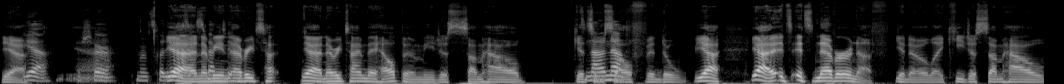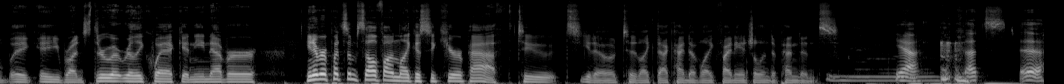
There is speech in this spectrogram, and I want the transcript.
Yeah, Yeah, Yeah. sure. That's what he yeah, was and I mean, every time, yeah, and every time they help him, he just somehow gets not himself into, yeah, yeah. It's it's never enough, you know. Like he just somehow like, he runs through it really quick, and he never. He never puts himself on like a secure path to, to, you know, to like that kind of like financial independence. Yeah. That's ugh.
